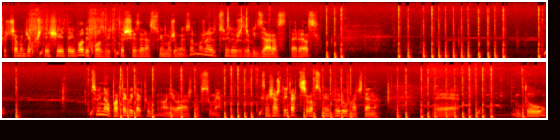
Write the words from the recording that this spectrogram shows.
To trzeba będzie jakoś tej, tej wody pozbyć, to też się zaraz w sumie możemy, możemy w sumie to już zrobić zaraz, teraz. W sumie na upartego i tak tu, no nieważne w sumie. Tak myślałem, że to i tak trzeba w sumie wyrównać ten e, dół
